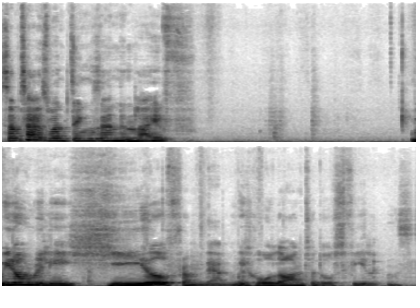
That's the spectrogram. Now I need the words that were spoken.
Sometimes when things end in life, we don't really heal from them. We hold on to those feelings.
